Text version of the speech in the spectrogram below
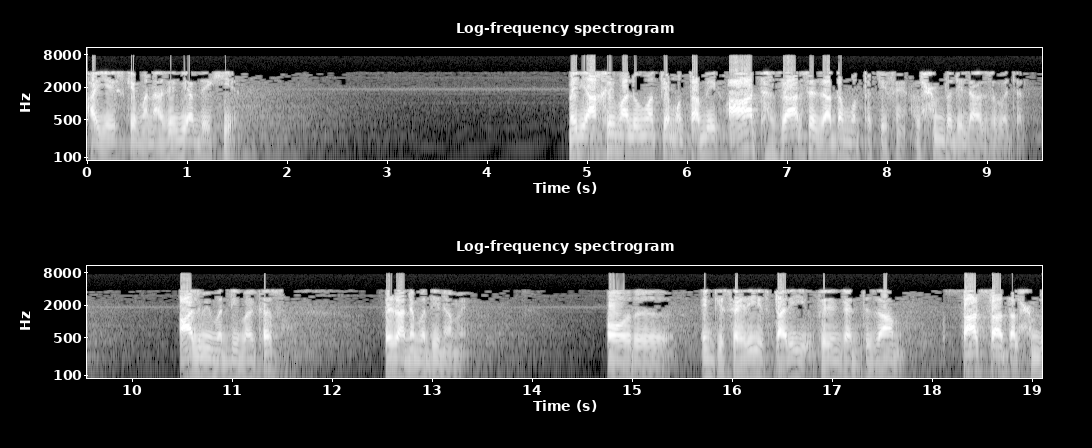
آئیے اس کے مناظر بھی آپ دیکھیے۔ میری آخری معلومات کے مطابق آٹھ ہزار سے زیادہ متقف ہیں الحمد للہ عالمی مدی مرکز فیضان مدینہ میں۔ اور ان کی سحری افطاری پھر ان کا انتظام۔ ساتھ ساتھ الحمد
